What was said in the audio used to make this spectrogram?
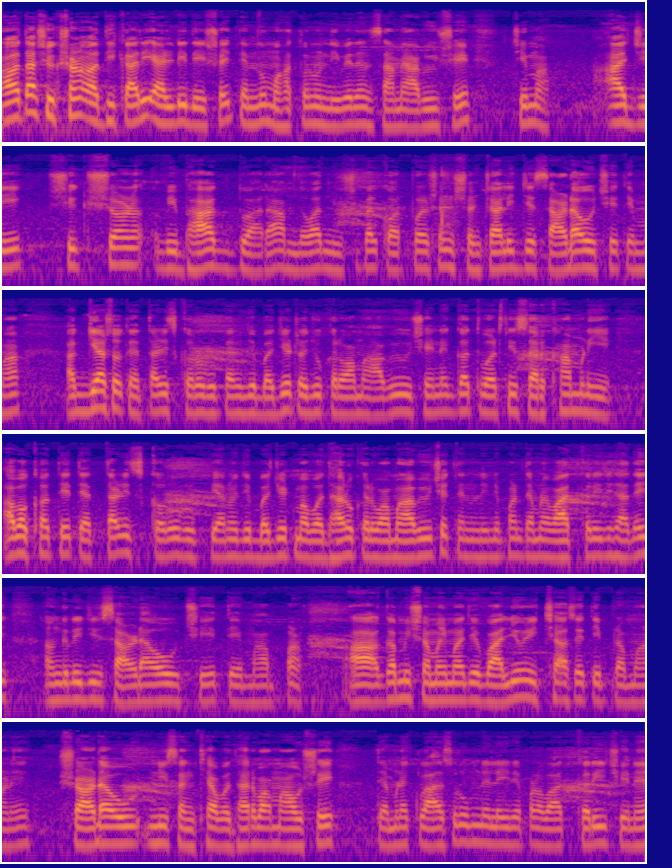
આવતા શિક્ષણ અધિકારી એલ ડી દેસાઈ તેમનું મહત્વનું નિવેદન સામે આવ્યું છે જેમાં આજે શિક્ષણ વિભાગ દ્વારા અમદાવાદ મ્યુનિસિપલ કોર્પોરેશન સંચાલિત જે શાળાઓ છે તેમાં અગિયારસો તેતાળીસ કરોડ રૂપિયાનું જે બજેટ રજૂ કરવામાં આવ્યું છે અને ગત વર્ષની સરખામણીએ આ વખતે તેતાળીસ કરોડ રૂપિયાનો જે બજેટમાં વધારો કરવામાં આવ્યો છે, તેને લઈને પણ તેમણે વાત કરી છે. સાથે જ અંગ્રેજી શાળાઓ છે તેમાં પણ આ આગામી સમયમાં જે વાલીઓની ઈચ્છા હશે તે પ્રમાણે શાળાઓની સંખ્યા વધારવામાં આવશે. તેમણે ક્લાસરૂમને લઈને પણ વાત કરી છે ને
